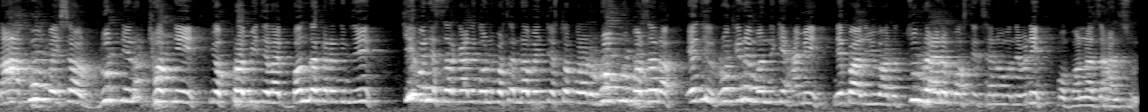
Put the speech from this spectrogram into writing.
लाखौँ पैसा लुट्ने र ठग्ने यो प्रविधिलाई बन्द गर्ने निम्ति के भने सरकारले गर्नुपर्छ? नभए त्यस्तो कुराहरू रोक्नुपर्छ र यदि रोकेन भनेदेखि हामी नेपाली युवाहरू चुप रहेर बस्ने छैनौँ पनि म भन्न चाहन्छु।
